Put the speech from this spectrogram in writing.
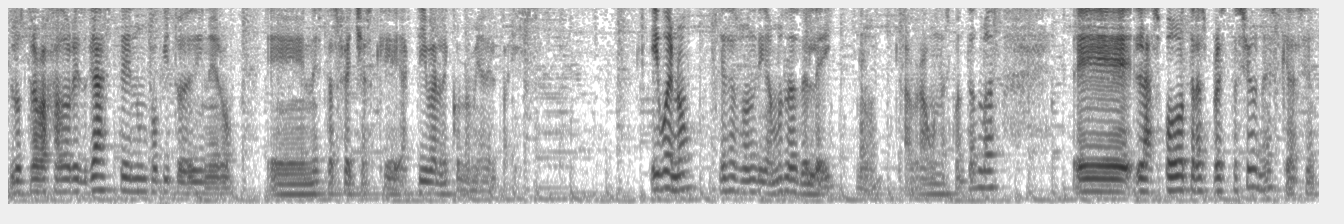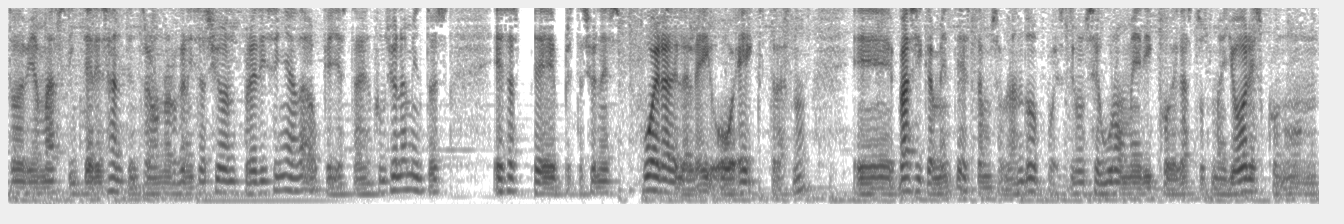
los trabajadores gasten un poquito de dinero en estas fechas que activan la economía del país. Y bueno, esas son, digamos, las de ley, ¿no? Habrá unas cuantas más. Eh, las otras prestaciones que hacen todavía más interesante entrar a una organización prediseñada o que ya está en funcionamiento es esas eh, prestaciones fuera de la ley o extras, ¿no? Eh, básicamente estamos hablando pues de un seguro médico de gastos mayores con un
